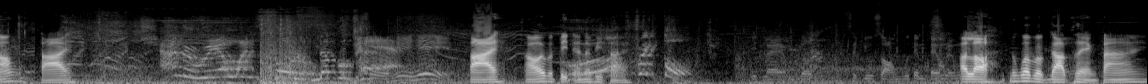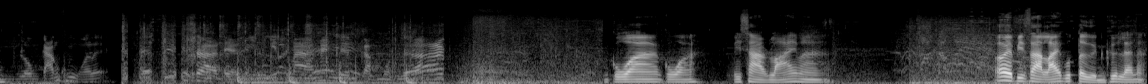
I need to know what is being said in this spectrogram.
น้อง ตายเฮ้เฮ้ตาย เอาไอ้ยมันติดอันนั้นพี่ตายติดแรงโดนสกิลสองกูเต็มเต็มๆเลยอ๋อเหรอนึกว่าแบบดาบแสงตาย ลงกลางหัวเลยซาเดี๋ยวนี้คิดมาแม่งเดินกลับหมดเลย กลัว กลัว ปีศาจร้ายมา เอ้ยปีศาจร้ายกูตื่นขึ้นแล้วน่ะ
